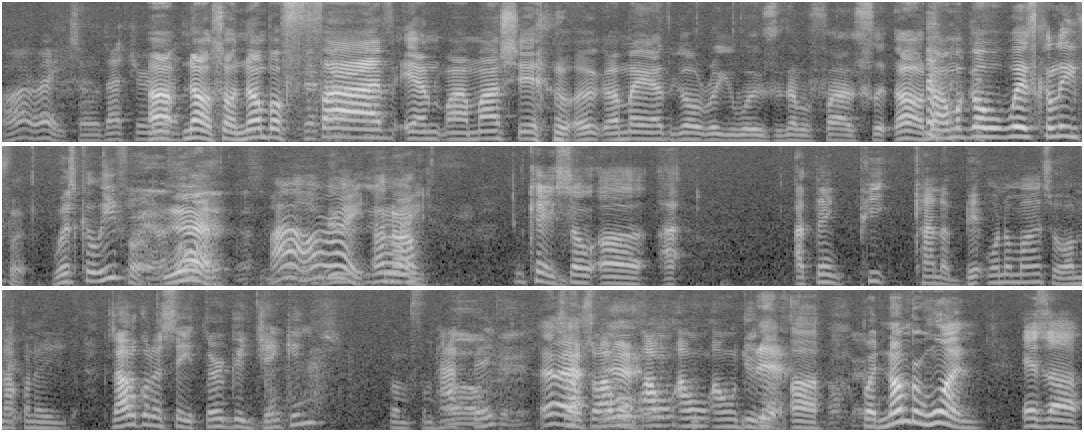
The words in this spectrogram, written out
All right, so that's your. Uh, no, so number five and my, my shit. I may have to go with Ricky Williams. as Number five slip. Oh no, I'm gonna go with Wiz Khalifa. Wiz Khalifa. Yeah. Wow. All right. you All know. right. Okay, so uh, I, I think Pete kind of bit one of mine, so I'm not gonna. Cause I was gonna say Thurgood Jenkins from from Half Oh, Baked. okay. Yeah, so, so I, won't, I won't, I won't, I won't do that. Yeah. Uh, But number one is a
